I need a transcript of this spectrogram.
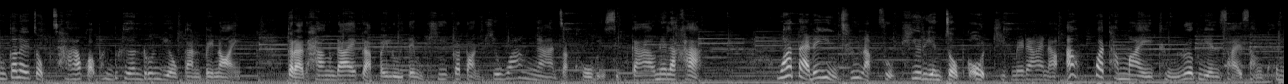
ลก็เลยจบช้ากว่าเพื่อนๆรุ่นเดียวกันไปหน่อย กระทั่งได้กลับไปลุยเต็มที่ก็ตอนที่ว่างงานจากโควิด -19 นี่ยแหละค่ะ ว่าแต่ได้ยินชื่อหลักสูตรที่เรียนจบก็อดคิดไม่ได้นะอ้าวว่าทำไมถึงเลือกเรียนสายสังคม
